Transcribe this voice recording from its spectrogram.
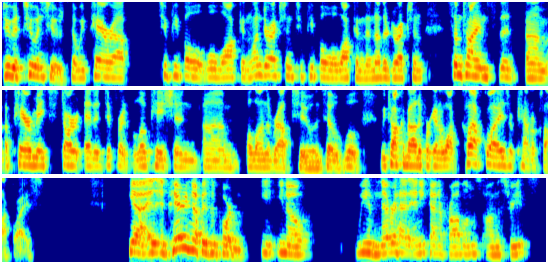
do a two and two. So we pair up, two people will walk in one direction, two people will walk in another direction. Sometimes the um, a pair may start at a different location um, along the route too. And so we'll, we talk about if we're gonna walk clockwise or counterclockwise. Yeah, and, and pairing up is important. You, you know, we have never had any kind of problems on the streets,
